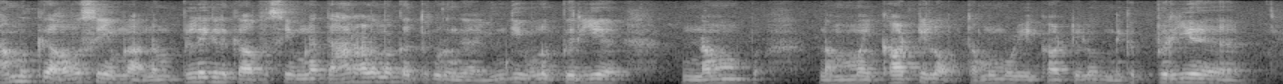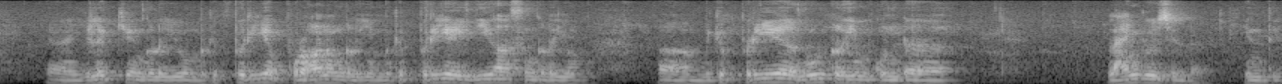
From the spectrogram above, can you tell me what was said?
நமக்கு அவசியம்னா நம்ம பிள்ளைகளுக்கு அவசியம்னா தாராளமாக கற்றுக் கொடுங்க. இந்தி ஒன்றும் பெரிய நம் நம்மை காட்டிலும் தமிழ் மொழியை காட்டிலும் மிகப்பெரிய இலக்கியங்களையும் மிகப்பெரிய புராணங்களையும் மிகப்பெரிய இதிகாசங்களையும் மிகப்பெரிய நூல்களையும் கொண்ட லாங்குவேஜ் இல்லை ஹிந்தி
